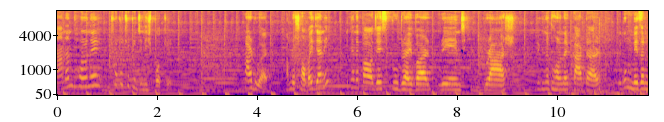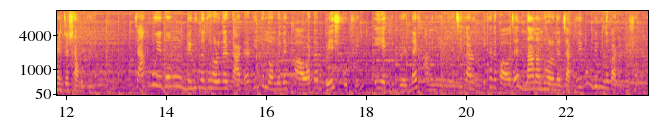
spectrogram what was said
নানান ধরনের ছোট ছোট জিনিসপত্রের হার্ডওয়্যার আমরা সবাই জানি, এখানে পাওয়া যায় স্ক্রুড্রাইভার রেঞ্জ ব্রাশ বিভিন্ন ধরনের কাটার এবং মেজারমেন্টের সামগ্রী। চাকু এবং বিভিন্ন ধরনের কাটার কিন্তু লন্ডনে পাওয়াটা বেশ কঠিন। এই একটি ব্রেড নাইফ আমি নিয়ে নিয়েছি, কারণ এখানে পাওয়া যায় নানান ধরনের চাকু এবং বিভিন্ন কাটারের সমাহার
